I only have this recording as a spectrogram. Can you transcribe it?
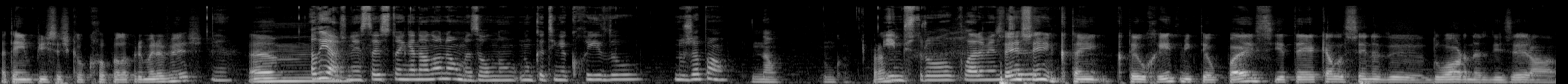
até em pistas que ele correu pela primeira vez Yeah. Hum, Aliás, nem sei se estou enganado ou não, mas ele não- nunca tinha corrido no Japão. Não, nunca. pronto. E mostrou claramente. Sim, sim, que tem, que tem o ritmo e que tem o pace e até aquela cena de, do Horner dizer há,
